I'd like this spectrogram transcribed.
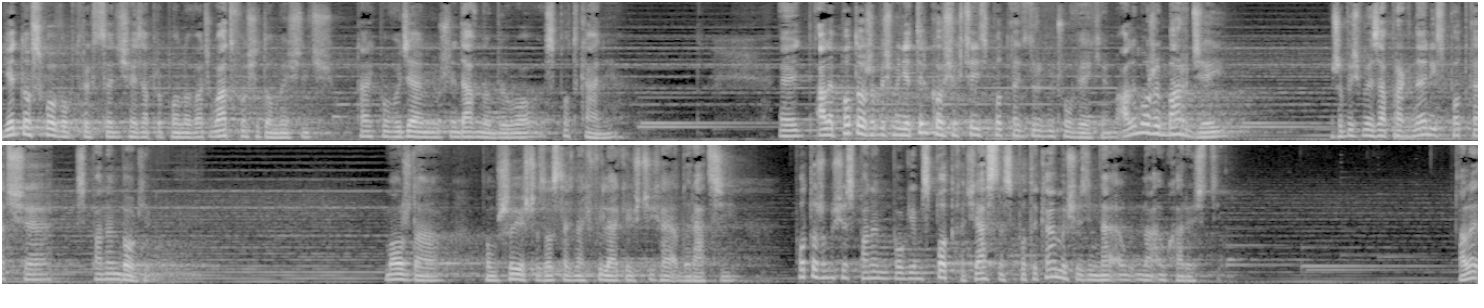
Jedno słowo, które chcę dzisiaj zaproponować, łatwo się domyślić. Tak jak powiedziałem, już niedawno było spotkanie. E, ale po to, żebyśmy nie tylko się chcieli spotkać z drugim człowiekiem, ale może bardziej, żebyśmy zapragnęli spotkać się z Panem Bogiem. Można po mszy jeszcze zostać na chwilę jakiejś cichej adoracji, po to, żeby się z Panem Bogiem spotkać. Jasne, spotykamy się z Nim na, na Eucharystii. Ale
